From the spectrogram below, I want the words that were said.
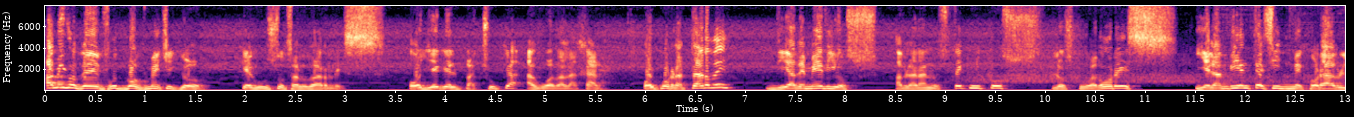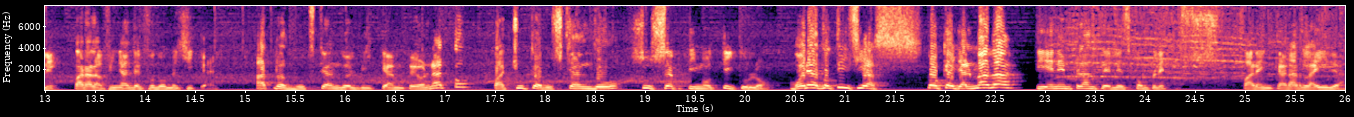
Amigos de Footbox México, qué gusto saludarles. Hoy llega el Pachuca a Guadalajara. Hoy por la tarde, día de medios. Hablarán los técnicos, los jugadores, y el ambiente es inmejorable para la final del fútbol mexicano. Atlas buscando el bicampeonato, Pachuca buscando su séptimo título. Buenas noticias, Coca y Almada tienen planteles completos para encarar la ida.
